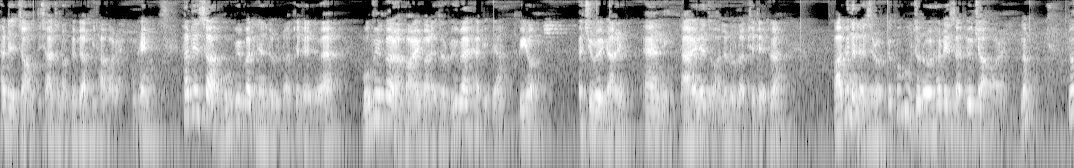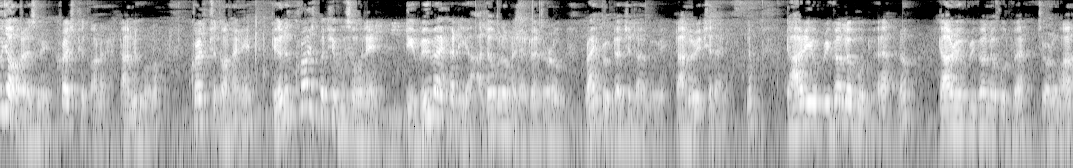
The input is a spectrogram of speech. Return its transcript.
hard disk အကြောင်းတခြားကျွန်တော်ပြပြပြီးထားပါတယ် okay hard disk က moving pad တွေနဲ့လှုပ်လှုပ်တာဖြစ်တဲ့အတွက် moving pad ကဘာတွေပါလဲဆိုတော့ rewrite head တွေဗျာပြီးတော့ actuator တွေ and တွေဒါတွေနဲ့သူအလုပ်လုပ်တာဖြစ်တဲ့အတွက်ဘာဖြစ်နေလဲဆိုတော့တခုခုကျွန်တော် hard disk ကပြုတ်ကျသွားတယ်နော်ပြုတ်ကျသွားတယ်ဆိုရင် crash ဖြစ်သွားနိုင်တယ်ဒါမျိုးပေါ့နော် crash ဖြစ်သွားနိုင်တယ်တကယ်လို့ crash မဖြစ်ဘူးဆိုရင်လည်းဒီ rewrite head တွေကအလုပ်မလုပ်နိုင်တဲ့အတွက်ကျွန်တော်တို့ write protect ဖြစ်တာမျိုးတွေဒါမျိုးတွေဖြစ်နိုင်တယ်နော်ဒါတွေကို prevent လုပ်ဖို့အတွက်နော်ဒါတွေကို prevent လုပ်ဖို့အတွက်ကျွန်တော်တို့က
